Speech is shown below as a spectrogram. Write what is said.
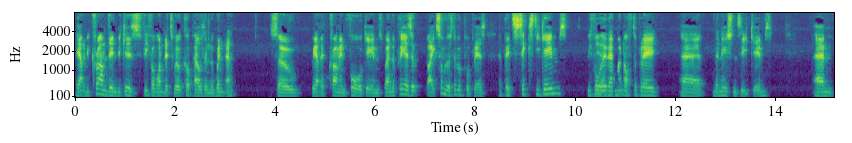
They had to be crammed in because FIFA wanted its World Cup held in the winter. So we had to cram in four games when the players, had, like some of those Liverpool players, had played 60 games before yeah. they then went off to play uh, the Nations League games. Um,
